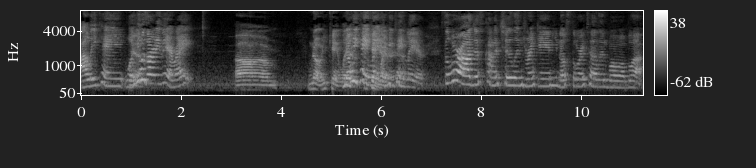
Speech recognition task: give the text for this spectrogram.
Ali came. Well, he was already there, right? Um, No, he came later. No, he came, later. He came yeah. later. So we were all just kind of chilling, drinking, you know, storytelling, blah blah blah.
